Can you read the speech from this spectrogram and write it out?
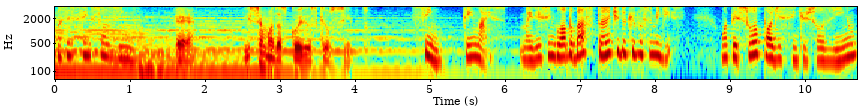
Você se sente sozinho. É, isso é uma das coisas que eu sinto. Sim, tem mais. Mas isso engloba bastante do que você me disse. Uma pessoa pode se sentir sozinho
